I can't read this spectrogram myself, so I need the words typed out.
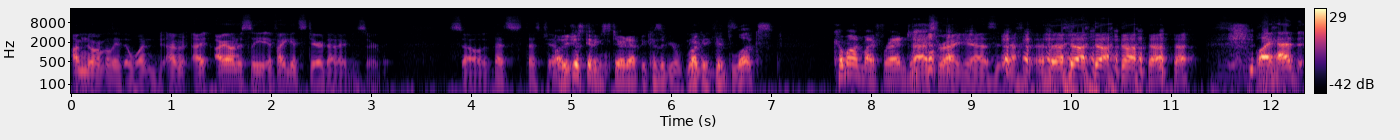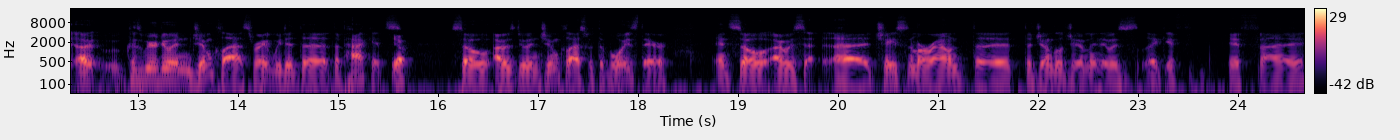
I'm normally the one. I'm, I, I honestly, if I get stared at, I deserve it. So that's that's Oh, you're just getting stared at because of your rugged good looks. Come on, my friend. That's right. Yes. well, I had because we were doing gym class, right? We did the the packets. Yep. So I was doing gym class with the boys there, and so I was uh, chasing them around the the jungle gym, and it was like if if uh,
